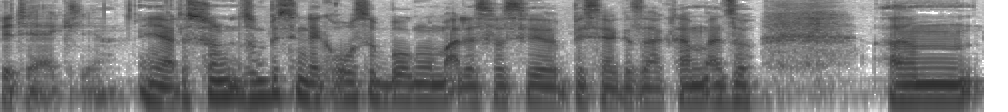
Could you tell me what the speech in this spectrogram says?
bitte erklären. Ja, das ist schon so ein bisschen der große Bogen um alles, was wir bisher gesagt haben. Also ähm,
